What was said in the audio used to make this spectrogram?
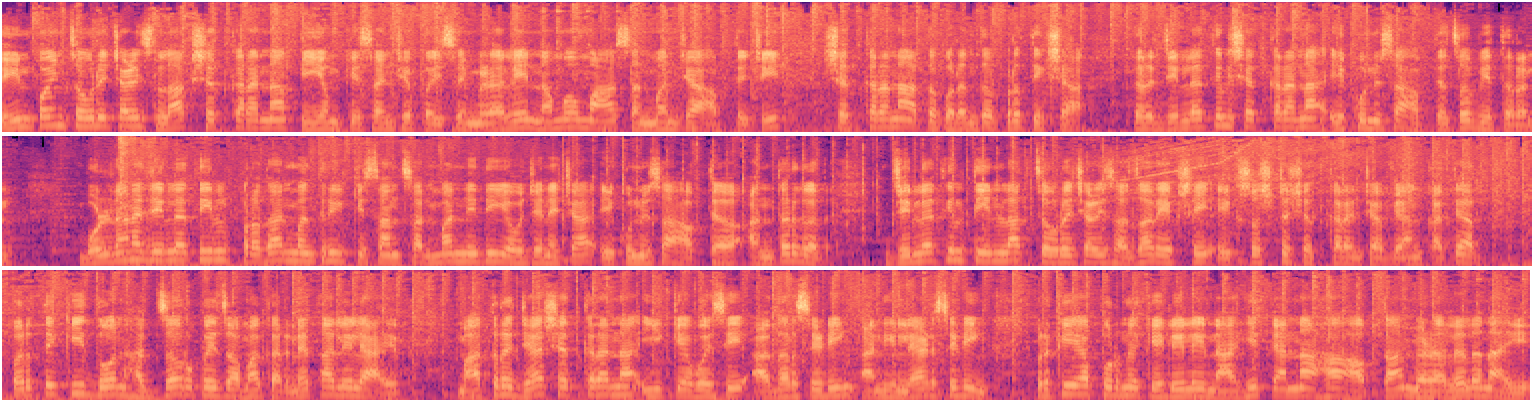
तीन पॉईंट चौवेचाळीस लाख शेतकऱ्यांना पी एम किसानचे पैसे मिळाले. नमो महासन्मानच्या हप्त्याची शेतकऱ्यांना आतापर्यंत प्रतीक्षा. तर जिल्ह्यातील शेतकऱ्यांना एकोणीसा हप्त्याचं वितरण. बुलढाणा जिल्ह्यातील प्रधानमंत्री किसान सन्मान निधी योजनेच्या एकोणीसा हप्त्या अंतर्गत जिल्ह्यातील तीन लाख चौवेचाळीस हजार एकशे एकसष्ट शेतकऱ्यांच्या बँक खात्यात प्रत्येकी दोन हजार रुपये जमा करण्यात आलेले आहेत. मात्र ज्या शेतकऱ्यांना e K Y C Aadhaar seeding आणि लॅड सीडिंग प्रक्रिया पूर्ण केलेली नाही त्यांना हा हप्ता मिळालेला नाही.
